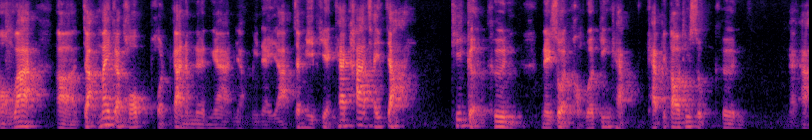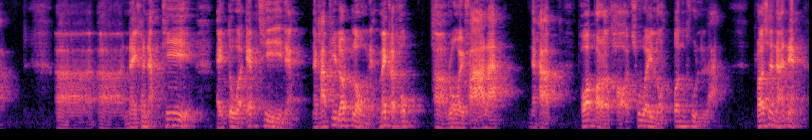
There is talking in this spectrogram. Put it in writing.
มองว่าอ่าจะไม่กระทบผลการดำเนินงานอย่างมีนัยยะ จะมีเพียงแค่ค่าใช้จ่ายที่เกิดขึ้นในส่วนของ working cap capital ที่สูงขึ้นนะครับอ่าอ่าในขณะที่ไอตัว FT เนี่ยนะครับที่ลดลงเนี่ยไม่กระทบอ่าโรงไฟฟ้าแล้วนะครับ เพราะว่าปตทช่วยลดต้นทุนแล้วเพราะฉะนั้นเนี่ยอ่า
